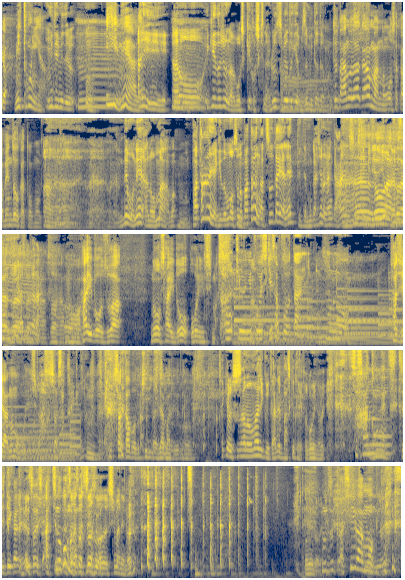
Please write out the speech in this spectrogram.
いや見とんや見てる見てる。うん。いいねあれあ、いいいい。あの、池井戸潤は僕結構好きな。ルーズベルトゲーム全部見てたもん。ちょっとあのラガーマンの大阪弁どうかと思うけど、ああでもね、あの、まあ、パターンやけども、そのパターンが通過やねって言って、昔のなんか安心して見れるような雰囲気があるから。そうやもうハイボーズはノーサイドを応援しますお、急に公式サポーターに。おファジアーノも応援します、あそれはサッカーやけどな。うん、サッカーボード切り刻まれるねさっき俺、スサノーマジックってあれバスケットやから、ごめんごめん。スサノごめんついていかれる。それあっちの方のそう話そうそう、島根の。ごめんごめん。難しいわもう。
